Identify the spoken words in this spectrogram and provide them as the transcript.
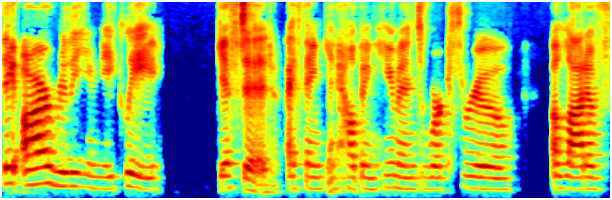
they are really uniquely gifted, I think, in helping humans work through a lot of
